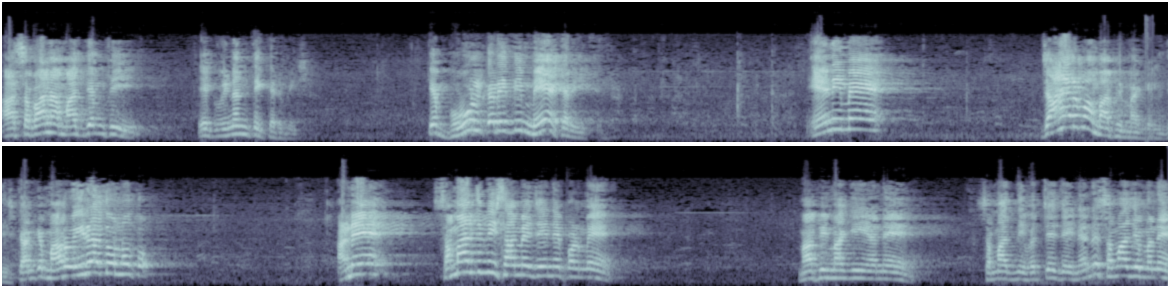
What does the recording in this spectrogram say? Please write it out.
આ સભાના માધ્યમથી એક વિનંતી કરવી છે. કે ભૂલ કરી હતી, મેં કરી એની મેં જાહેરમાં માફી માંગી લીધી કારણ કે મારો ઈરાદો નહોતો. અને સમાજની સામે જઈને પણ મેં માફી માંગી અને સમાજની વચ્ચે જઈને અને સમાજે મને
